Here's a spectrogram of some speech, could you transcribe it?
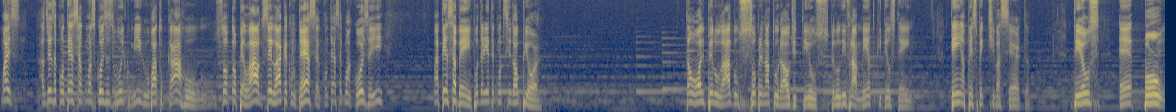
mas às vezes acontece algumas coisas ruins comigo, bato o carro, sou atropelado, sei lá o que acontece, acontece alguma coisa aí. Mas pensa bem, poderia ter acontecido algo pior. Então olhe pelo lado sobrenatural de Deus, pelo livramento que Deus tem. Tenha a perspectiva certa. Deus é bom.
